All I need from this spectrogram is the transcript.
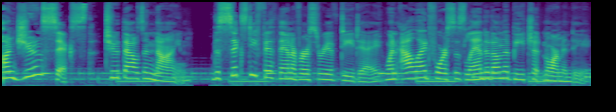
On June 6th, 2009, the 65th anniversary of D Day, when Allied forces landed on the beach at Normandy.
